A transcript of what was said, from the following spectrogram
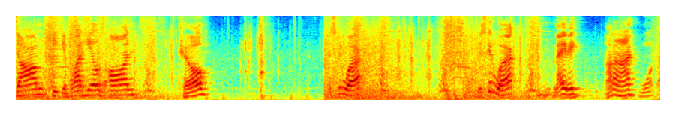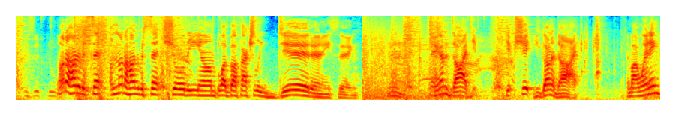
dumb. Keep your blood heals on. Cool. This could work. This could work. Maybe. I don't know. What is it doing? Not 100%. I'm not 100% sure the um, blood buff actually did anything. Hmm. You're gonna die, dip. Dipshit, you're gonna die. Am I winning?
